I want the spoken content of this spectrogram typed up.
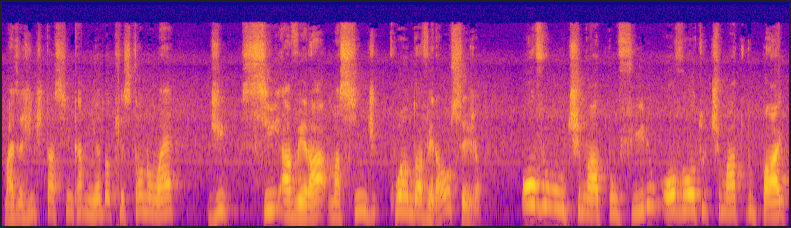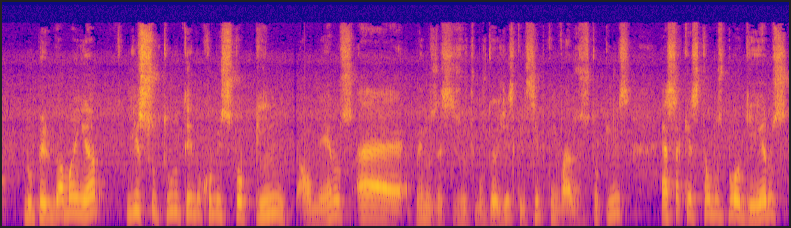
mas a gente está se encaminhando. A questão não é de se haverá, mas sim de quando haverá. Ou seja, houve um ultimato do filho, houve outro ultimato do pai no período da manhã, isso tudo tendo como estopim, ao menos, é, menos esses últimos dois dias, que ele sempre tem vários estopins, essa questão dos blogueiros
